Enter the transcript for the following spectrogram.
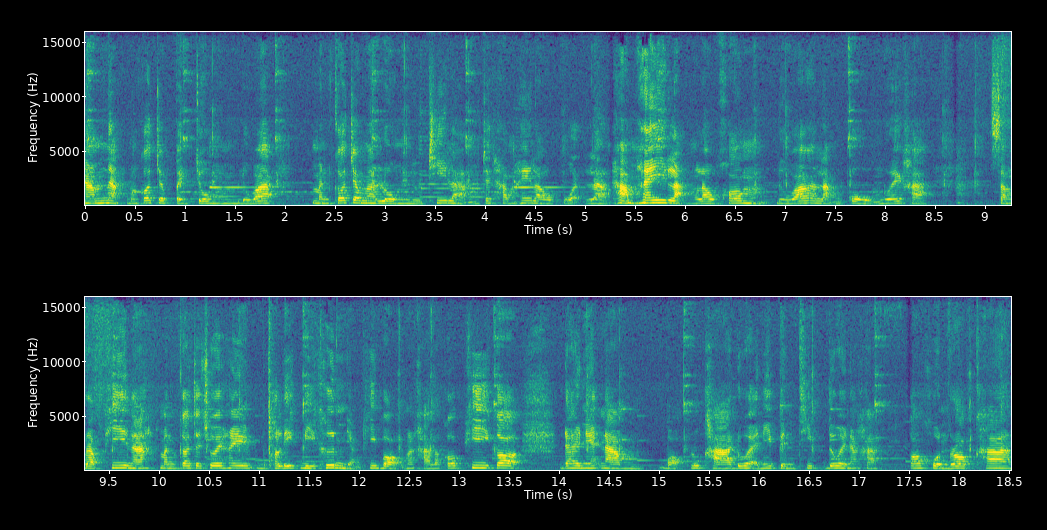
น้ำหนักมันก็จะไปจมหรือว่ามันก็จะมาลงอยู่ที่หลังจะทำให้เราปวดหลังทำให้หลังเราค่อมหรือว่าหลังโก่งด้วยค่ะ สำหรับพี่นะ มันก็จะช่วยให้บุคลิกดีขึ้นอย่างที่บอกนะคะ แล้วก็พี่ก็ได้แนะนำบอกลูกค้าด้วยอันนี้เป็นทิปด้วยนะคะ ก็คนรอบข้าง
